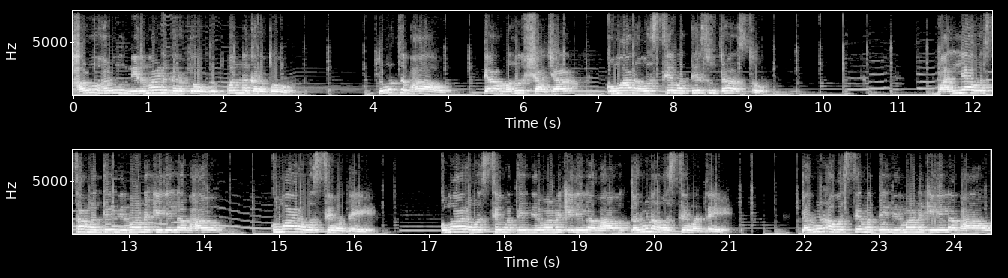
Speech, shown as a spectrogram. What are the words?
हळूहळू निर्माण करतो उत्पन्न करतो तोच भाव त्या मनुष्याच्या कुमार अवस्थेमध्ये सुद्धा असतो. बाल्यावस्थामध्ये निर्माण केलेला भाव कुमार अवस्थेमध्ये. कुमार अवस्थेमध्ये निर्माण केलेला भाव तरुण अवस्थेमध्ये. तरुण अवस्थेमध्ये निर्माण केलेला भाव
